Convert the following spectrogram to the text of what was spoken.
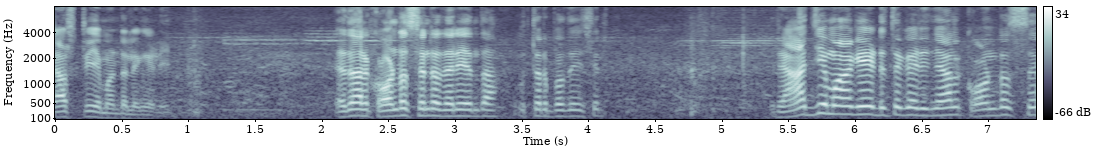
രാഷ്ട്രീയ മണ്ഡലങ്ങളിൽ. എന്നാൽ കോൺഗ്രസിന്റെ നില എന്താ ഉത്തർപ്രദേശിൽ? രാജ്യമാകെ എടുത്തു കഴിഞ്ഞാൽ കോൺഗ്രസ്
